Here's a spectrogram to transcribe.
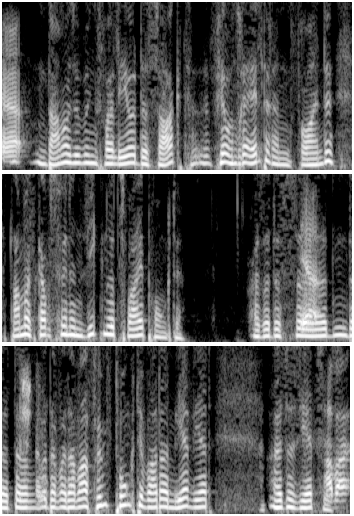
Ja. Damals übrigens, weil Leo das sagt, für unsere älteren Freunde, damals gab es für einen Sieg nur zwei Punkte. Also das, ja, äh, da, da, da, da, war fünf Punkte, war da mehr wert, als es jetzt ist. Aber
